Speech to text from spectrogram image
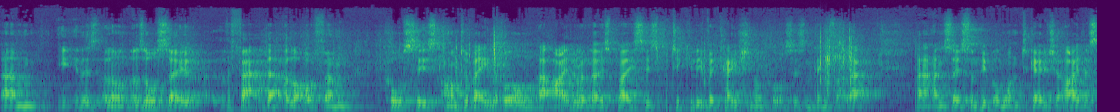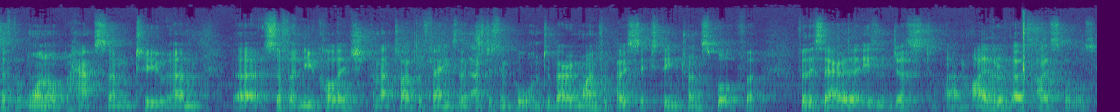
um, there's, there's also the fact that a lot of um, courses aren't available at either of those places, particularly vocational courses and things like that. Uh, and so some people want to go to either Suffolk One or perhaps um, to um, uh, Suffolk New College and that type of thing. So I think that's just important to bear in mind for post 16 transport for, for this area that isn't just um, either of those high schools.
